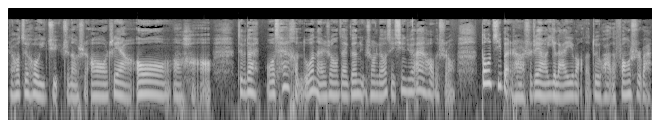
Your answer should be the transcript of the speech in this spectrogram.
然后最后一句只能是哦这样哦哦好，对不对？我猜很多男生在跟女生聊起兴趣爱好的时候，都基本上是这样一来一往的对话的方式吧。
